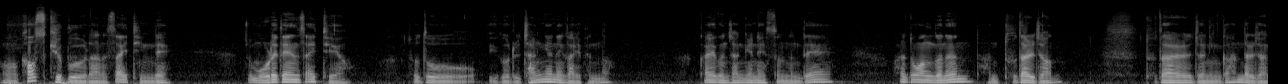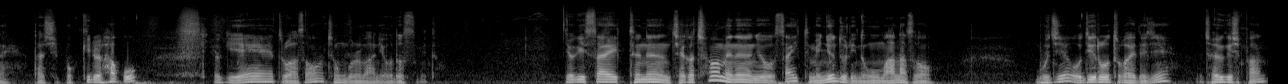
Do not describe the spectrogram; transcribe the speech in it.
어, 카오스 큐브라는 사이트인데 좀 오래된 사이트예요. 저도 이거를 작년에 가입했나? 가입은 작년에 했었는데 활동한 거는 한 두 달 전, 두 달 전인가 한 달 전에 다시 복귀를 하고 여기에 들어와서 정보를 많이 얻었습니다. 여기 사이트는 제가 처음에는 요 사이트 메뉴들이 너무 많아서 뭐지? 어디로 들어가야 되지? 자유 게시판?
